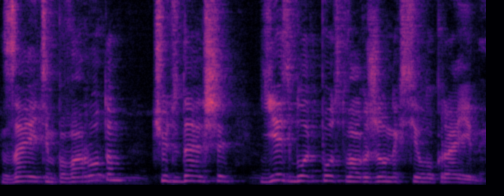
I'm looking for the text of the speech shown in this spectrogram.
За этим поворотом, чуть дальше, есть блокпост вооруженных сил Украины.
